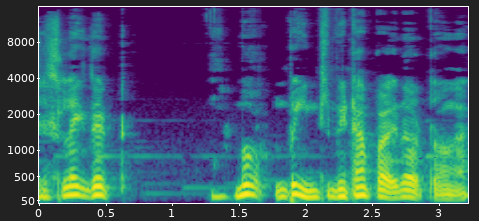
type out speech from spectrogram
just like that ரொம்ப ரொம்ப இன்டிமேட்டாக பழகின ஒருத்தவங்க.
